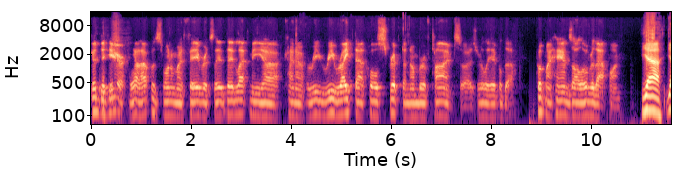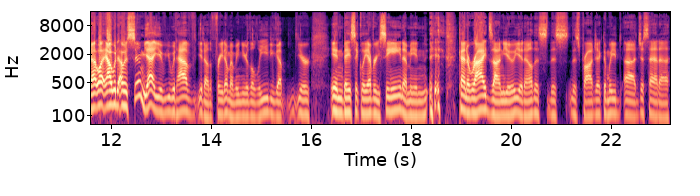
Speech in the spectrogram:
good to hear. Yeah, that was one of my favorites. They they let me uh, kind of re- rewrite that whole script a number of times, so I was really able to put my hands all over that one. Yeah, yeah, well I would I would assume yeah, you you would have, you know, the freedom. I mean, you're the lead, you got you're in basically every scene. I mean, kind of rides on you, you know, this this this project and we uh just had a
